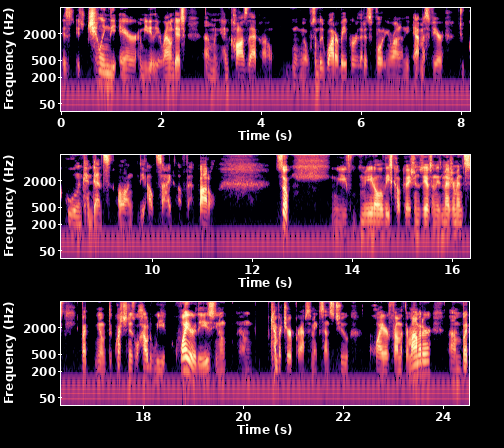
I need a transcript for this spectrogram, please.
is, is chilling the air immediately around it um, and can cause that uh, you know, simply water vapor that is floating around in the atmosphere to cool and condense along the outside of that bottle. So, we've made all of these calculations, we have some of these measurements, but you know the question is, well, how do we acquire these? You know, um, temperature perhaps makes sense to acquire from a thermometer, um, but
